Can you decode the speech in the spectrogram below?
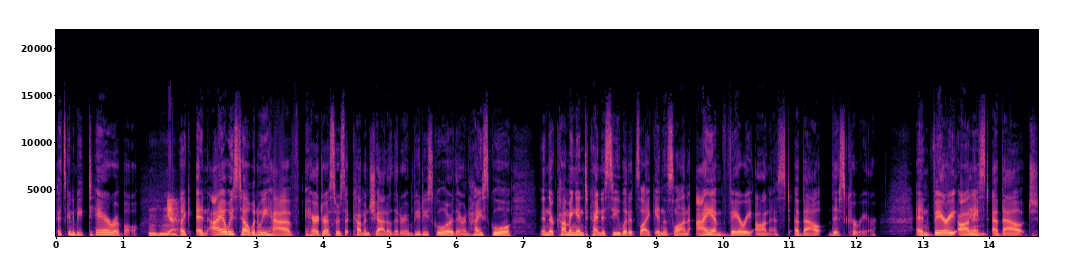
it's going to be terrible. Mhm. Yeah. Like, and I always tell when we have hairdressers that come and shadow that are in beauty school or they're in high school and they're coming in to kind of see what it's like in the salon, I am very honest about this career and very honest about.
